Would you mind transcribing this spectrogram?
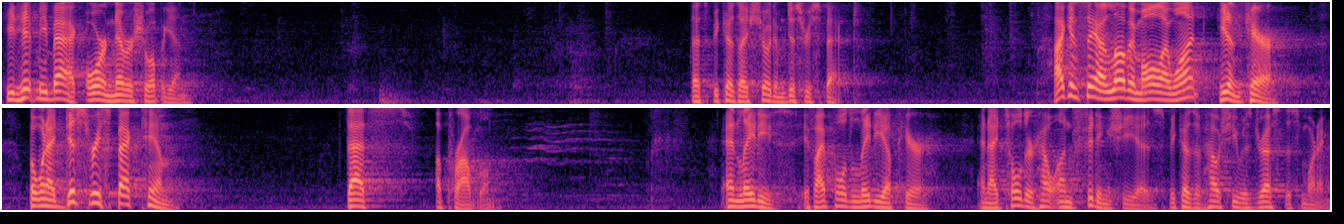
He'd hit me back or never show up again. That's because I showed him disrespect. I can say I love him all I want, he doesn't care. But when I disrespect him, that's a problem. And ladies, if I pulled a lady up here and I told her how unfitting she is because of how she was dressed this morning,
